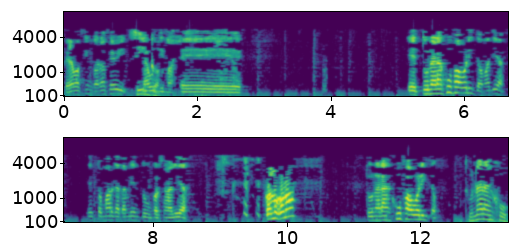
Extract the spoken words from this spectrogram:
Tenemos cinco, ¿no, Sebi? Cinco. La última. Eh, eh, tu naranjú favorito, Matías. Esto marca también tu personalidad. ¿Cómo, cómo? Tu naranjú favorito. Tu naranjú.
